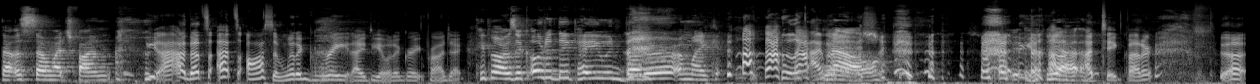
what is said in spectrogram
That was so much fun. yeah, that's that's awesome. What a great idea. What a great project. People are always like, "Oh, did they pay you in butter?" I'm like, like I no. yeah, yeah, I'd take butter. Uh,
